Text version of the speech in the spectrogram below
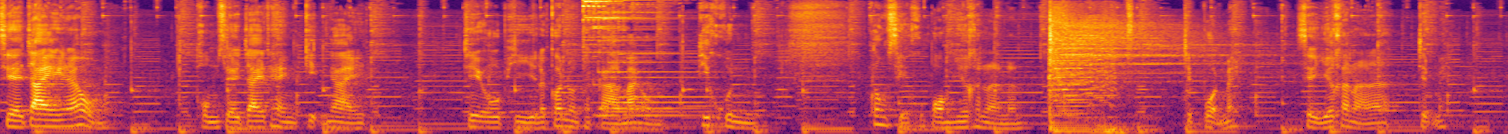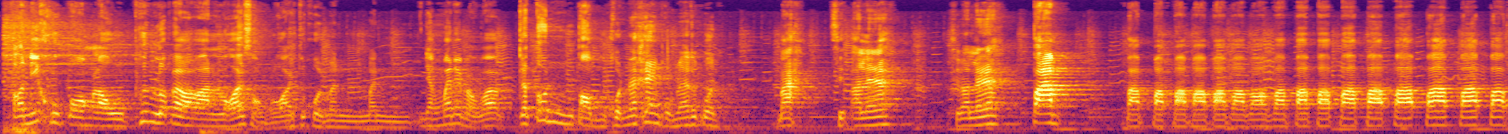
เสียใจนะผม ผมเสียใจแทนกิจไง JOP แล้วก็นนทการมากผมที่คุณต้องเสียคูปองเยอะขนาดนั้น เจ็บปวดไหม เสียเยอะขนาดนั้นเจ็บไหม ตอนนี้คูปองเราเพิ่งลดไปประมาณร้อยสองร้อยทุกคนมันมันยังไม่ได้แบบว่ากระตุ้นต่อมขนหน้าแข้งผมนะทุกคน มาสิบอะไรนะสิบอะไรนะปั๊บ ปั๊บปั๊บปั๊บปั๊บปั๊บปั๊บปั๊บปั๊บปั๊บปั๊บปั๊บปั๊บปั๊บปั๊บ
